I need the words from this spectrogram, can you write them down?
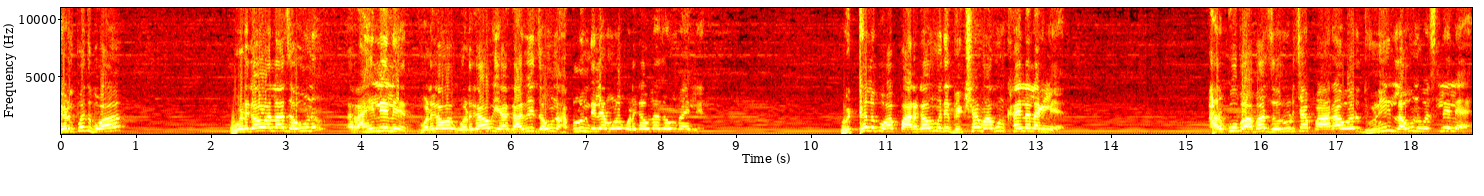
गणपत बुवा वडगावाला जाऊन राहिलेले आहेत. वडगाव वडगाव या गावी जाऊन हाकलून दिल्यामुळं वडगावला जाऊन राहिले विठ्ठल बुवा पारगावमध्ये भिक्षा मागून खायला लागले हरकू बाबा जरूरच्या पारावर धुणी लावून बसलेले आहे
